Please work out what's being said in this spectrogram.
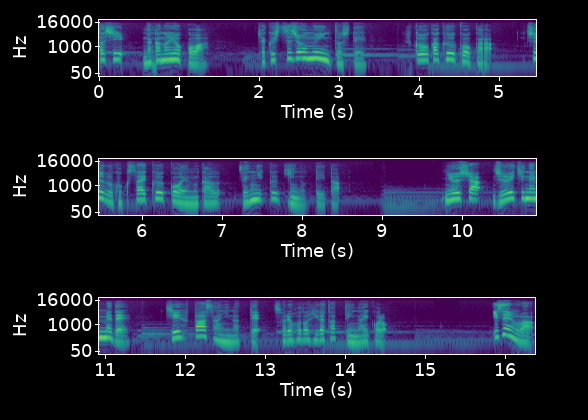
私、中野陽子は、客室乗務員として福岡空港から中部国際空港へ向かう全日空機に乗っていた。入社11年目でチーフパーサーになってそれほど日が経っていない頃、以前は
